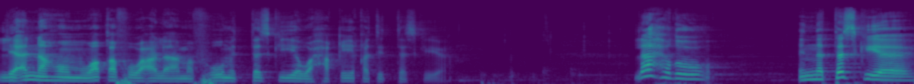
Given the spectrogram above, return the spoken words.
لأنهم وقفوا على مفهوم التزكية وحقيقة التزكية. لاحظوا إن التزكية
